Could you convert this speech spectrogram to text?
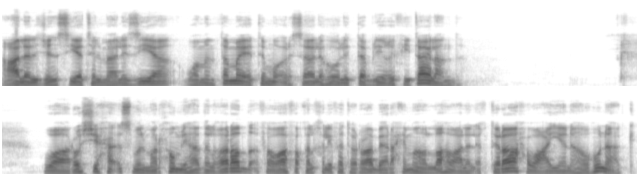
على الجنسية الماليزية ومن ثم يتم إرساله للتبليغ في تايلاند. ورشح اسم المرحوم لهذا الغرض فوافق الخليفة الرابع رحمه الله على الاقتراح وعينه هناك.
